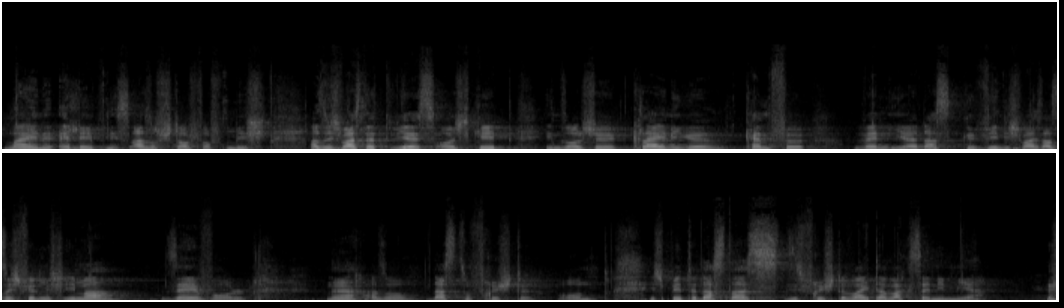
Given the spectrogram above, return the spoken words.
mein Erlebnis, also stolz auf mich. Also ich weiß nicht, wie es euch geht in solche kleinen Kämpfe, wenn ihr das gewinnt. Ich weiß, also ich fühle mich immer sehr wohl. Ne? Also das zu Früchte. Und ich bitte, dass das, die Früchte weiter wachsen in mir.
